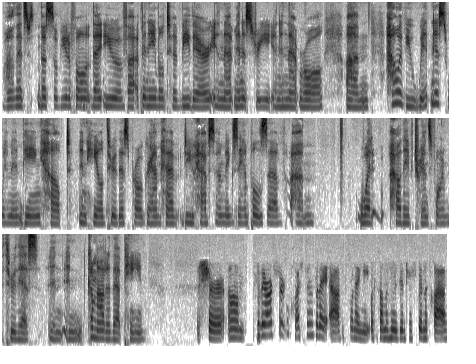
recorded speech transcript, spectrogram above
Well, that's that's so beautiful that you have uh, been able to be there in that ministry and in that role. Um, how have you witnessed women being helped and healed through this program? Have do you have some examples of um, what how they've transformed through this and and come out of that pain? Sure. Um, so there are certain questions that I ask when I meet with someone who is interested in the class.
